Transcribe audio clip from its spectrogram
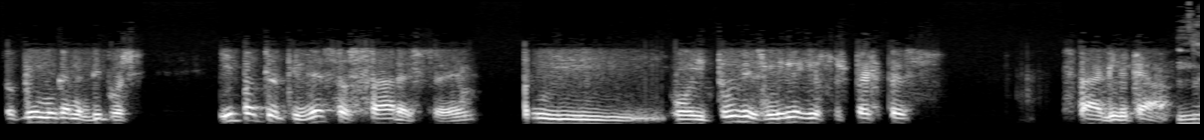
το οποίο μου έκανε εντύπωση. Είπατε ότι δεν σας άρεσε που η- ο Ιτούδης μίλαγε στους παίχτε στα αγγλικά. ναι.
